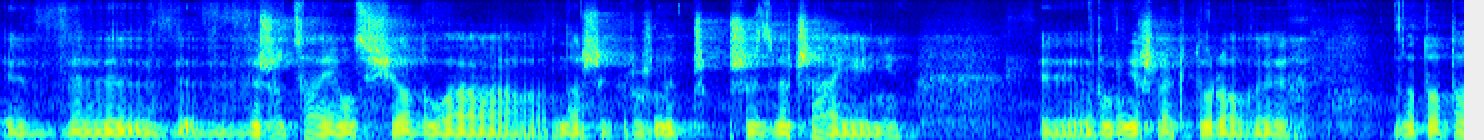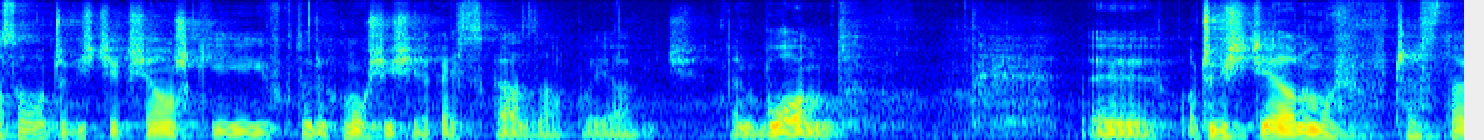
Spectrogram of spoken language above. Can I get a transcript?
wy, wy, wyrzucają z siodła naszych różnych przy- przyzwyczajeń, yy, również lekturowych. No to to są oczywiście książki, w których musi się jakaś skaza pojawić, ten błąd, Oczywiście on często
